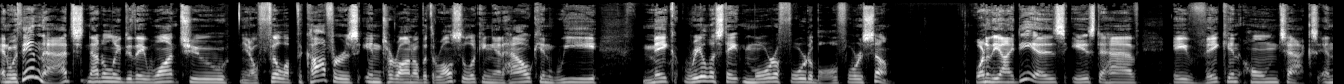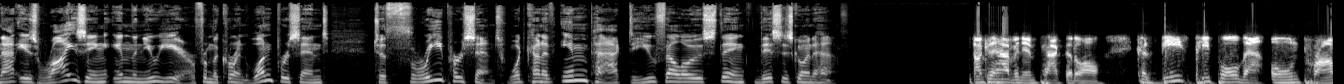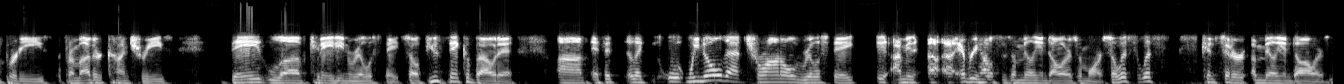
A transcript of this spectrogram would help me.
And within that, not only do they want to, you know, fill up the coffers in Toronto, but they're also looking at how can we make real estate more affordable for some. One of the ideas is to have a vacant home tax, and that is rising in the new year from the current 1% to 3%. What kind of impact do you fellows think this is going to have? Not going to have an impact at all because these people that own properties from other countries, they love Canadian real estate. So if you think about it, um, if it like we know that Toronto real estate, I mean, uh, uh, every house is a million dollars or more. So let's let's consider a million dollars.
